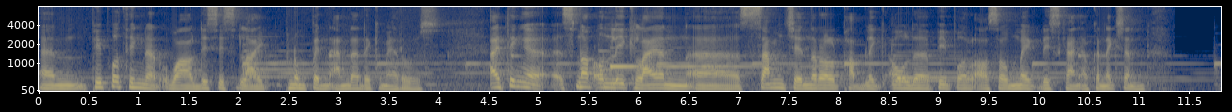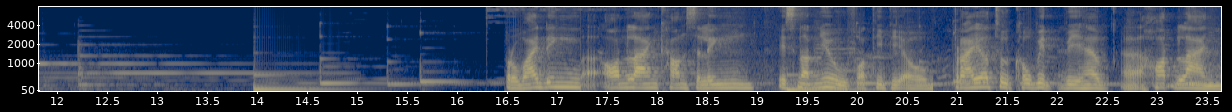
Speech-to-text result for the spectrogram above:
And people think that, wow, this is like Phnom Penh under the Khmer Rouge. I think uh, it's not only client, uh, some general public, older people also make this kind of connection. Providing uh, online counseling is not new for TPO. Prior to COVID, we have a hotline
